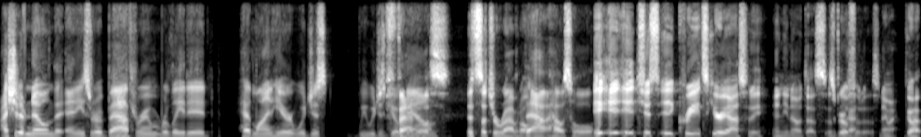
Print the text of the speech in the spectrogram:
I should have known that any sort of bathroom related headline here would just we would just go Fabulous. It's such a rabbit hole. the outhouse hole. It, it, it just it creates curiosity, and you know it does. As gross as it is. Anyway, go ahead.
